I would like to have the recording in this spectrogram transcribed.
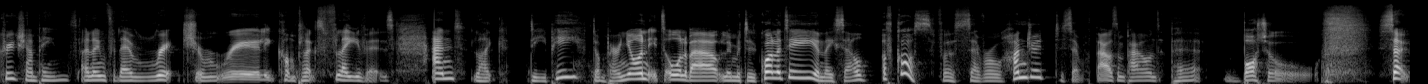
Krug champagnes are known for their rich and really complex flavours. And like DP, Dom Perignon, it's all about limited quality, and they sell, of course, for several hundred to several thousand pounds per bottle. So,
